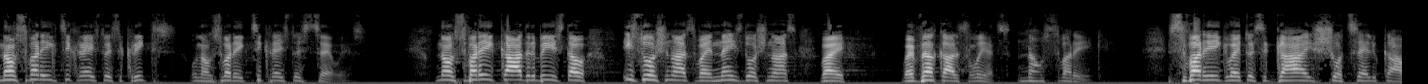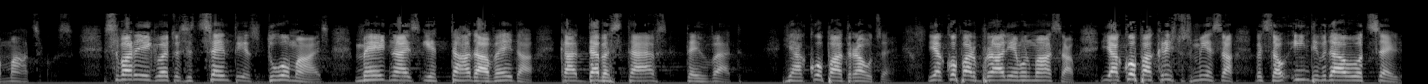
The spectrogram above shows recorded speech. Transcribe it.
Nav svarīgi, cik reizes tu esi kritis, un nav svarīgi, cik reizes tu esi cēlies. Nav svarīgi, kāda ir bijusi tava izdošanās vai neizdošanās, vai, vai vēl kādas lietas. Nav svarīgi. Svarīgi, vai tu esi gājis šo ceļu kā māceklis. Svarīgi, vai tu esi centies, domājis, mēģinājis iet tādā veidā, kā debes tēvs tevi ved. Jā, kopā draudzē, jā, kopā ar brāļiem un māsām, jā, kopā Kristus miesā, bet savu individuālo ceļu,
